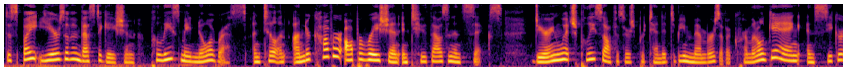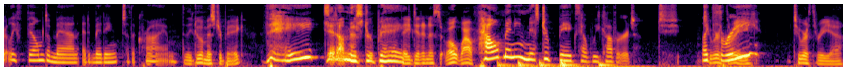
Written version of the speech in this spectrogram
Despite years of investigation, police made no arrests until an undercover operation in 2006, during which police officers pretended to be members of a criminal gang and secretly filmed a man admitting to the crime. Did they do a Mr. Big? They did a Mr. Big. They did an. Oh wow. How many Mr. Bigs have we covered? Two, Like two or three? Two or three, yeah.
